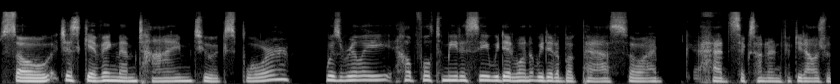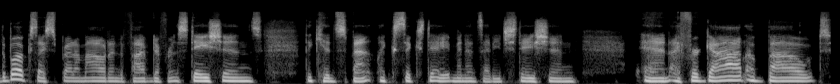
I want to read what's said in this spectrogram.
so just giving them time to explore was really helpful to me to see. We did one we did a book pass, so I had $650 worth of books. I spread them out into five different stations. The kids spent like six to eight minutes at each station and I forgot about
